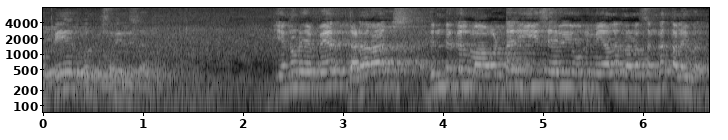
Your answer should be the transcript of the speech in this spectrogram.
உங்கள் சார் என்னுடைய பேர் தனராஜ். திண்டுக்கல் மாவட்ட இ சேவை உரிமையாளர் நலசங்க தலைவர்.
